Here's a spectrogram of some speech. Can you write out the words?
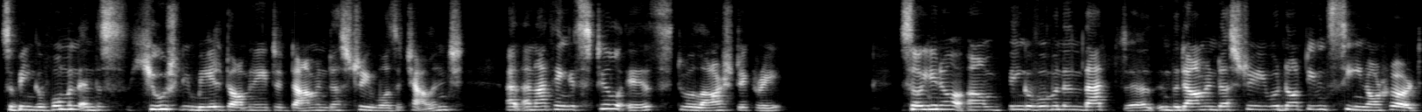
So being a woman in this hugely male dominated diamond industry was a challenge and, and I think it still is to a large degree. So you know, um, being a woman in that uh, in the dam industry, you would not even seen or heard.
